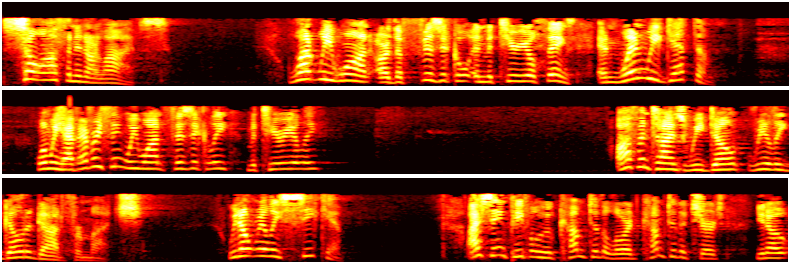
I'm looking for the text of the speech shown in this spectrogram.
so often in our lives, what we want are the physical and material things. And when we get them, when we have everything we want physically, materially, Oftentimes, we don't really go to God for much. We don't really seek Him. I've seen people who come to the Lord, come to the church, you know,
